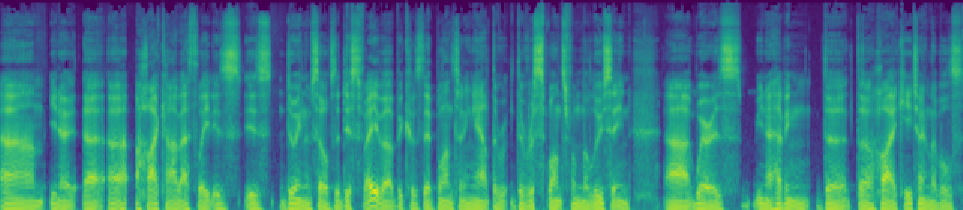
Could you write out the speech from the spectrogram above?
um, you know, uh, a, a high carb athlete is is doing themselves a disfavor because they're blunting out the the response from the leucine, uh, whereas you know having the the higher ketone levels,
